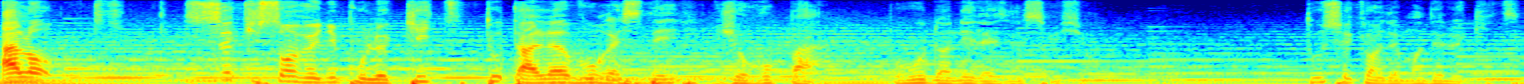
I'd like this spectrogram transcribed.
Alors, ceux qui sont venus pour le kit, tout à l'heure, vous restez, je vous parle pour vous donner les instructions. Tous ceux qui ont demandé le kit.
